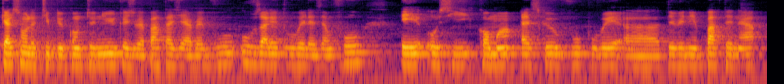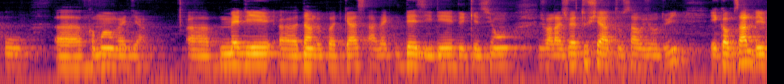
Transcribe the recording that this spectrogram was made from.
quels sont les types de contenus que je vais partager avec vous, où vous allez trouver les infos et aussi comment est-ce que vous pouvez euh, devenir partenaire ou euh, comment on va dire euh, m'aider euh, dans le podcast avec des idées, des questions. Voilà, je vais toucher à tout ça aujourd'hui et comme ça, le,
